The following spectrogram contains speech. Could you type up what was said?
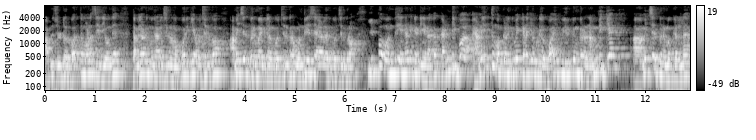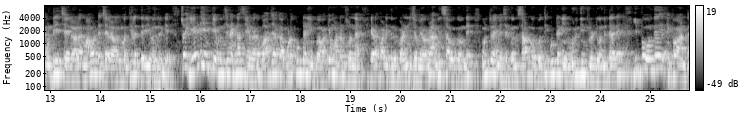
அப்படின்னு சொல்லிட்டு ஒரு வருத்தமான செய்தியை வந்து தமிழ்நாடு முதலமைச்சர் நம்ம கோரிக்கையாக வச்சிருக்கோம். அமைச்சர் பெருமைக்கு வச்சிருக்கிறோம். ஒன்றிய செயலாளருக்கு வச்சிருக்கிறோம். இப்போ வந்து என்னன்னு கேட்டீங்கன்னாக்கா கண்டிப்பாக அனைத்து மக்களுக்குமே கிடைக்கக்கூடிய ஒரு வாய்ப்பு இருக்குங்கிற நம்பிக்கை அமைச்சர் பெருமக்கள்ல ஒன்றிய செயலாளர் மாவட்ட செயலாளர் மத்தியில் தெரிய வந்திருக்கு. ஸோ ஏடிஎம்கே வந்துச்சுன்னா என்ன செய்யணும்னாக்கா பாஜக கூட கூட்டணி இப்போ வைக்க மாட்டோம்னு சொன்ன எடப்பாடி திரு பழனிசாமி அவர்கள் அமித்ஷாவுக்கு வந்து உள்துறை அமைச்சருக்கு வந்து சால்வை போத்தி கூட்டணி உறுதின்னு சொல்லிட்டு வந்துட்டாரு. இப்போ வந்து இப்போ அந்த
